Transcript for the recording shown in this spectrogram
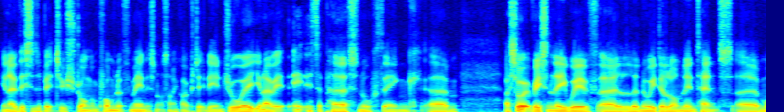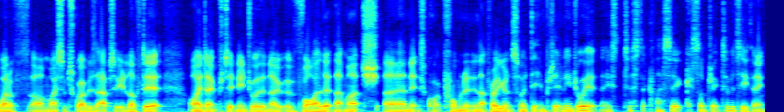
you know this is a bit too strong and prominent for me, and it's not something I particularly enjoy. You know, it, it it's a personal thing. Um, I saw it recently with uh, La de l'Homme l'Intense. Um, one of uh, my subscribers absolutely loved it. I don't particularly enjoy the note of violet that much, and it's quite prominent in that fragrance, so I didn't particularly enjoy it. It's just a classic subjectivity thing.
